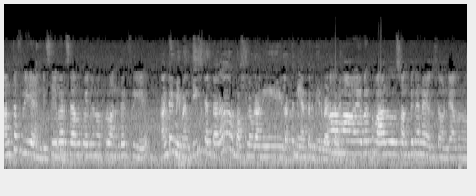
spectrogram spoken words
అంతా ఫ్రీ అండి. శ్రీవారి సేవకు వెళ్ళినప్పుడు అందరికి ఫ్రీయే అంటే మిమ్మల్ని తీసుకెళ్తారా బస్లో గానీ లేకపోతే మీ మీరు ఎవరికి వారు సొంతగానే వెళ్తామండి. ఎవరు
